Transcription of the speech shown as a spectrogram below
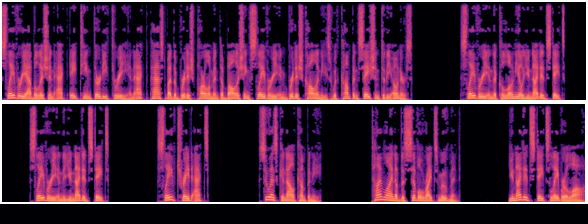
Slavery Abolition Act 1833 An act passed by the British Parliament abolishing slavery in British colonies with compensation to the owners. Slavery in the colonial United States. Slavery in the United States. Slave Trade Acts. Suez Canal Company. Timeline of the Civil Rights Movement. United States labor law.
